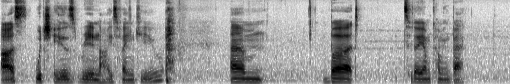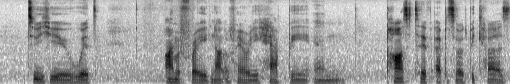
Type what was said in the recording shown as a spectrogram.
us, which is really nice. Thank you. um, but today I'm coming back to you with, I'm afraid, not a very happy and positive episode because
